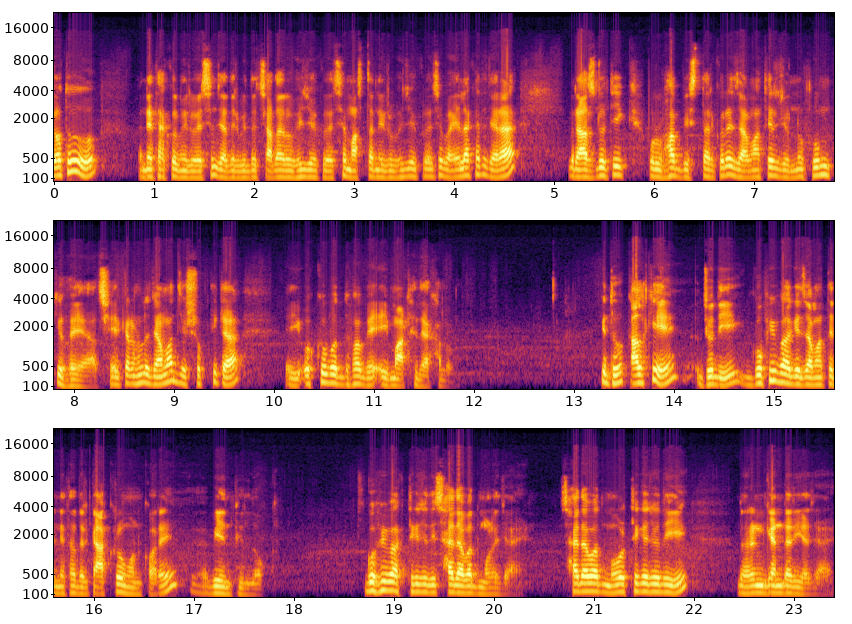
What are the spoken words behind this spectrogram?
যত নেতাকর্মী রয়েছেন, যাদের বিরুদ্ধে চাঁদার অভিযোগ রয়েছে, মাস্তানির অভিযোগ রয়েছে, বা এলাকাতে যারা রাজনৈতিক প্রভাব বিস্তার করে জামাতের জন্য হুমকি হয়ে আছে, এর কারণ হলো জামাত যে শক্তিটা এই ঐক্যবদ্ধভাবে এই মাঠে দেখাল। কিন্তু কালকে যদি গোপীবাগে জামাতের নেতাদেরকে আক্রমণ করে বিএনপির লোক, গোপীবাগ থেকে যদি সায়দাবাদ মরে যায় সায়দাবাদ মোড় থেকে যদি ধরেন গ্যান্ডারিয়া যায়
